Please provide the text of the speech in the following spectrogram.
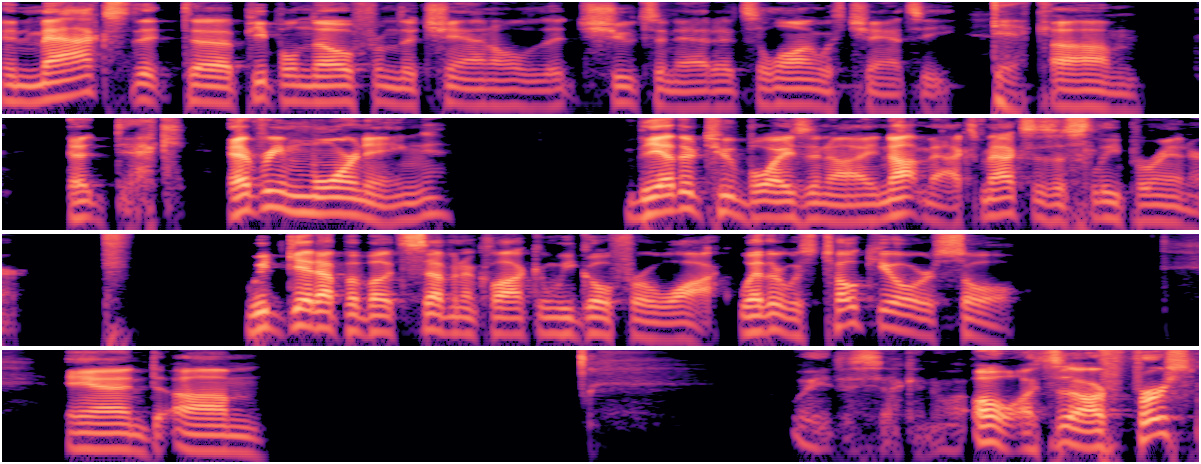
And Max, that uh, people know from the channel that shoots and edits, along with Chansey. Dick. Um, uh, Dick. Every morning, the other two boys and I, not Max, Max is a sleeper inner. We'd get up about seven o'clock and we'd go for a walk, whether it was Tokyo or Seoul. And um, wait a second. Oh, it's our first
